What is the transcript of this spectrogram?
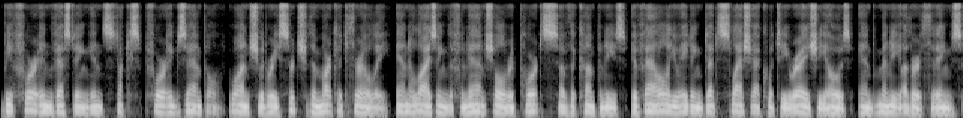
Before investing in stocks, for example, one should research the market thoroughly, analyzing the financial reports of the companies, evaluating debt slash equity ratios, and many other things.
